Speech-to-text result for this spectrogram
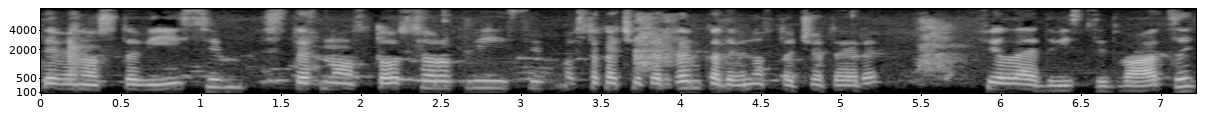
98, стегно 148, ось така четвертинка 94, філе 220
